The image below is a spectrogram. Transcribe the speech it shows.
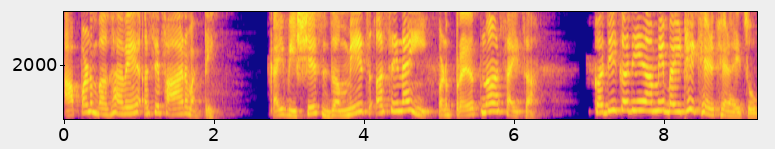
आपण बघावे असे फार वाटे. काही विशेष जमेच असे नाही पण प्रयत्न असायचा. कधी कधी आम्ही बैठे खेळ खेळायचो.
